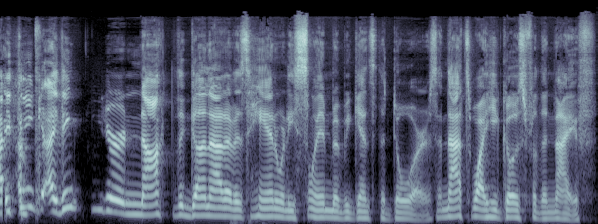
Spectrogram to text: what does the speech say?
I think I think Peter knocked the gun out of his hand when he slammed him against the doors, and that's why he goes for the knife.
